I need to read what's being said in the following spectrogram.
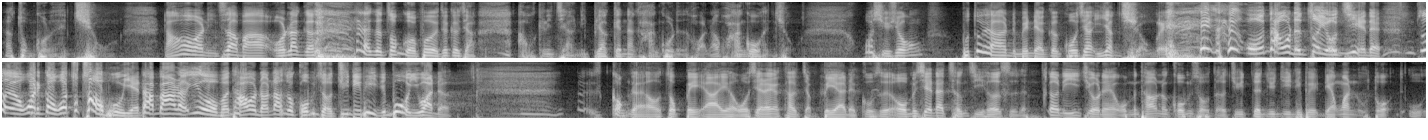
那中国人很穷。然后你知道吧？我那个 那个中国朋友就跟我讲啊，我跟你讲，你不要跟那个韩国人玩，然后韩国很穷。我许兄不对啊，你们两个国家一样穷哎、我们台湾人最有钱的、所以我跟你讲，我做臭普也他妈的，因为我们台湾人那时候国民总 GDP 已经破一万了。讲起来哦，做悲哀哦。我现在要开始讲悲哀的故事。我们现在曾几何时呢，二零一九年，我们台湾的国民所得均人均 GDP 两万五多五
